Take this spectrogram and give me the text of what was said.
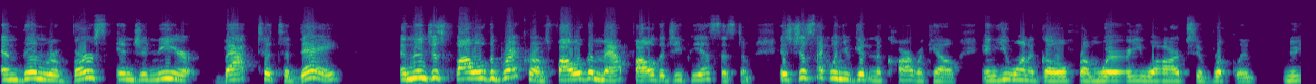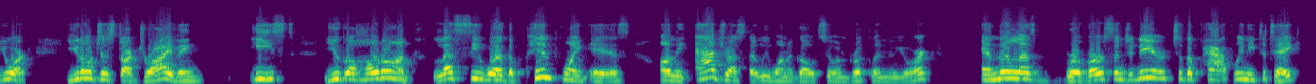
and then reverse engineer back to today and then just follow the breadcrumbs, follow the map, follow the GPS system. It's just like when you get in a car, Raquelle, and you want to go from where you are to Brooklyn New York. You don't just start driving east. You go, hold on, let's see where the pinpoint is on the address that we want to go to in Brooklyn, New York. And then let's reverse engineer to the path we need to take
